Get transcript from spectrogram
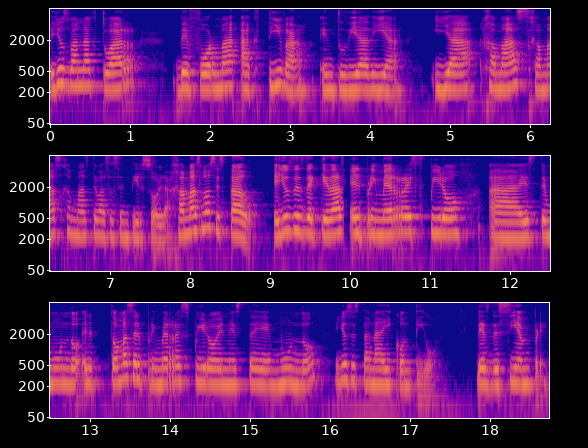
ellos van a actuar de forma activa en tu día a día y ya jamás, jamás, jamás te vas a sentir sola. Jamás lo has estado. Ellos desde que das el primer respiro a este mundo, el, tomas el primer respiro en este mundo, ellos están ahí contigo, desde siempre.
